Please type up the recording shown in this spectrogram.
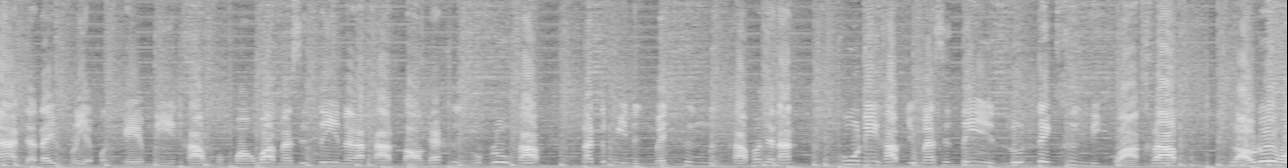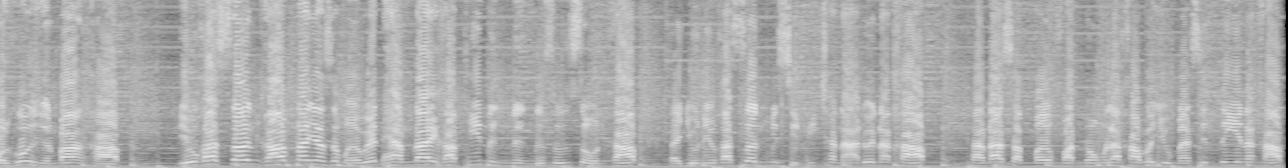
น่าจะได้เปรียบกับเกมนี้ครับ ผมมองว่าแมนซิตี้ในราคาต่อแค่ครึ่งครบลูกครับ น่าจะมี 1 เม็ดครึ่งหนึ่งครับ เพราะฉะนั้นคู่นี้ครับอยู่แมนซิตี้ลุ้นได้ครึ่งดีกว่าครับ เราด้วยผลคู่อื่นกันบ้างครับนิวคาสเซิลครับน่าจะเสมอเวสต์แฮมได้ครับที่ 1-1หรือ0-0 ครับ แต่อยู่นิวคาสเซิลมีสิทธิ์พลิกชนะด้วยนะครับ ทางด้านสเปอร์ฟันธงแล้วครับว่าอยู่แมนซิตี้นะครับ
